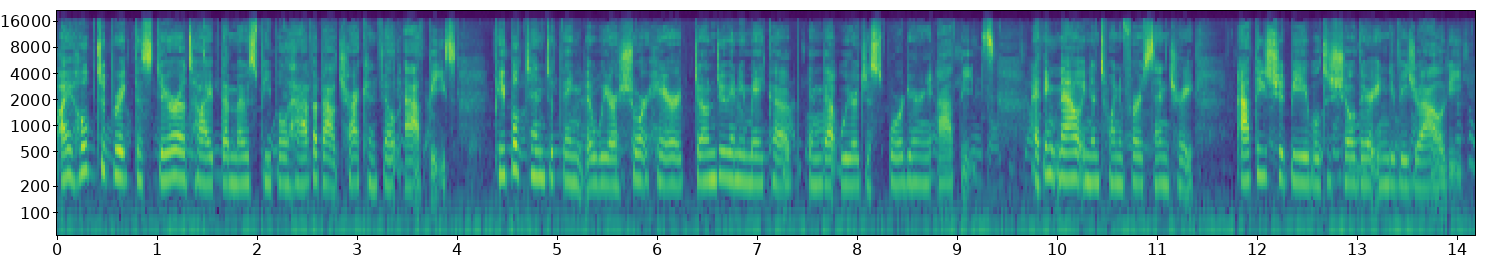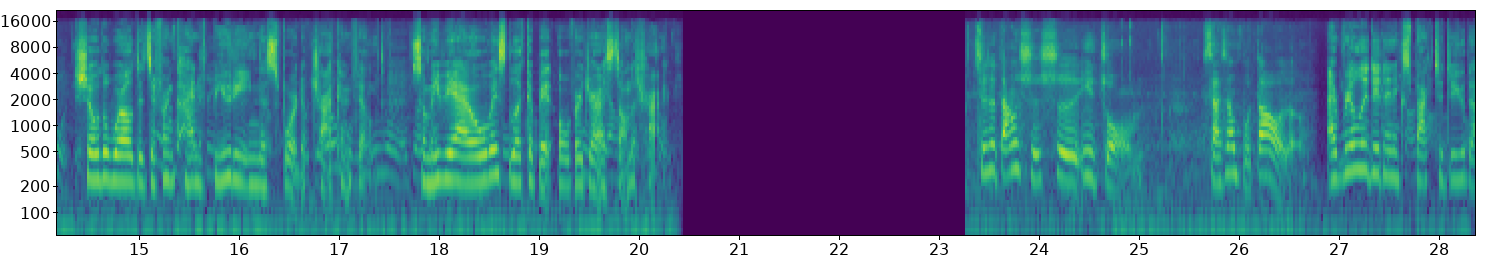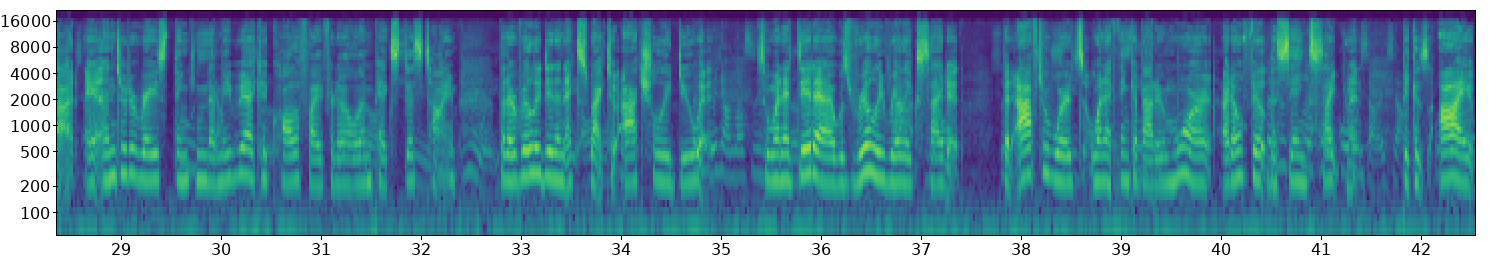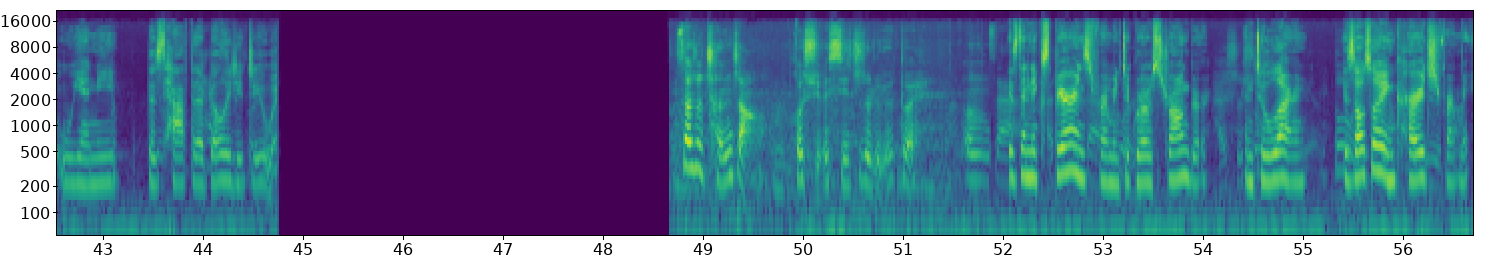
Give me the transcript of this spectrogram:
I hope to break the stereotype that most people have about track and field athletes. People tend to think that we are short haired, don't do any makeup, and that we are just ordinary athletes. I think now in the 21st century, athletes should be able to show their individuality, show the world a different kind of beauty in the sport of track and field. So maybe I always look a bit overdressed on the track. 其实当时是一种想象不到的。 I really didn't expect to do that. I entered the race thinking that maybe I could qualify for the Olympics this time, but I really didn't expect to actually do it. So when I did it, I was really, really excited. But afterwards, when I think about it more, I don't feel the same excitement because I, Wu Yanni, does have the ability to do it. 算是成长和学习之旅，对。It's an experience for me to grow stronger and to learn is also encouraged for me,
